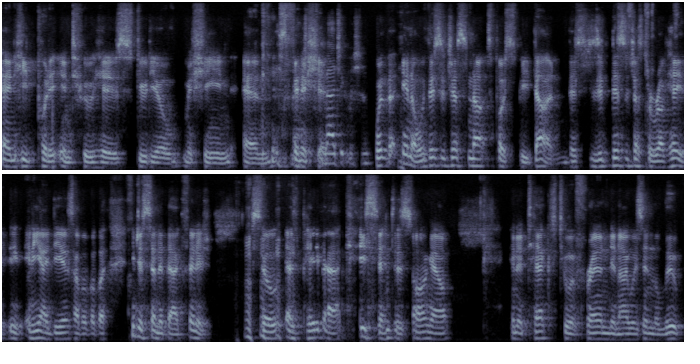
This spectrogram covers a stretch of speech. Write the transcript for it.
and he'd put it into his studio machine and His finish magic, it. Magic Mission. Well, you know, this is just not supposed to be done. This is this is just a rough. Hey, any ideas? Blah blah blah. blah. He just send it back finished. So as payback, he sent his song out in a text to a friend, and I was in the loop,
